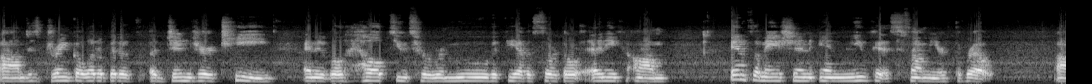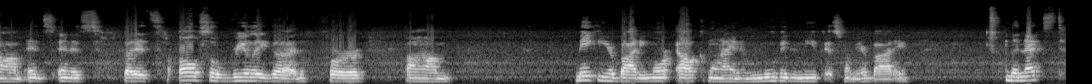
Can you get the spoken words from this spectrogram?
um, just drink a little bit of a ginger tea and it will help you to remove, if you have a sore throat, any um, inflammation and mucus from your throat. Um, it's, and it's, but it's also really good for um, making your body more alkaline and removing the mucus from your body. The next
